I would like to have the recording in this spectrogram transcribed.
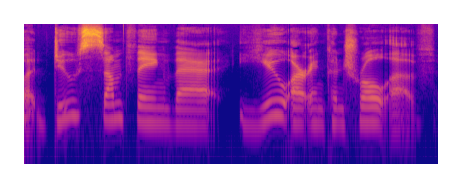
but do something that you are in control of.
